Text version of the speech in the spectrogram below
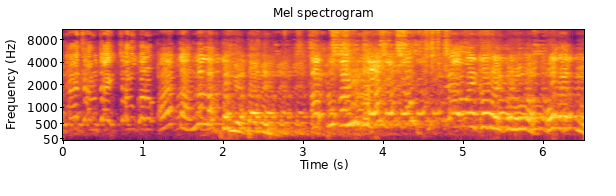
હા કરો આ તંગ લગતો મિલતા નહીં આપું વઈ કમાઈ કરો હો રાજુ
